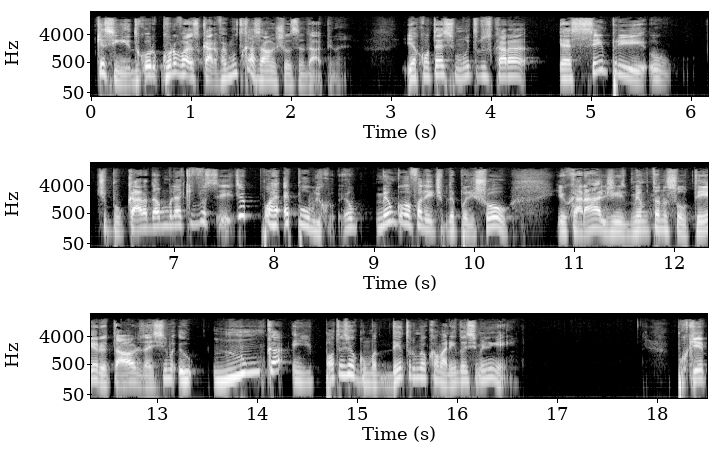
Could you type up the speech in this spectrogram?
Porque assim, do- quando vai os caras. Vai muito casal em show stand-up, né? E acontece muito dos caras. É sempre o. Tipo, o cara da mulher que você. tipo, é público. Eu, mesmo como eu falei, tipo, depois de show, e o caralho, de- mesmo estando solteiro e tal, lá em cima, eu nunca, em hipótese alguma, dentro do meu camarim, dou em cima de ninguém. Porque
